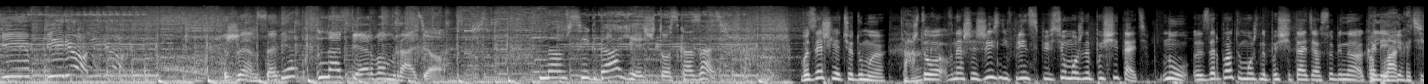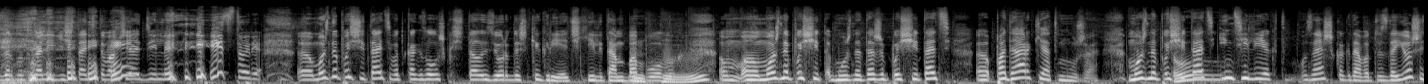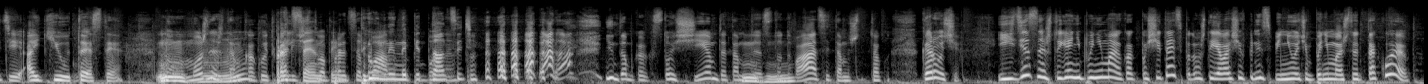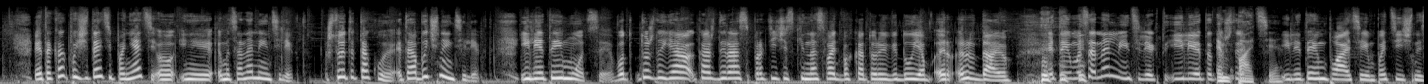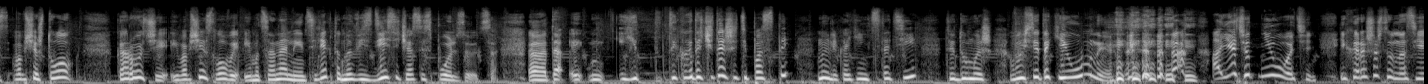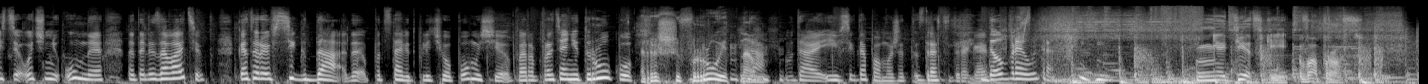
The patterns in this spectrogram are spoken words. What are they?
Девочки, вперед! Женсовет на Первом радио. Нам всегда есть что сказать. Вот знаешь, я что думаю, Так. что в нашей жизни, в принципе, все можно посчитать. Ну, э, зарплату можно посчитать, особенно коллеги. Зарплату коллеги считать, это вообще отдельная история. Э, Можно посчитать, вот как Золушка считала зернышки гречки или там бобовых. Э, Можно посчитать, можно даже посчитать подарки от мужа. Можно посчитать интеллект. Знаешь, когда вот ты сдаешь эти IQ-тесты, ну, можно же там какое-то количество процентов. Ты умный на 15. Не, там как 100 с чем-то, там э, 120, там что-то такое. Короче, и единственное, что я не понимаю, как посчитать, потому что я вообще, в принципе, не очень понимаю, что это такое, это как посчитать и понять э, эмоциональный интеллект. Что это такое? Это обычный интеллект? Или это эмоции? Вот то, что я каждый раз практически на свадьбах, которые веду, я рыдаю. Это эмоциональный интеллект? Или это то, что- Эмпатия. Или это эмпатия, эмпатичность? Вообще, что... Короче, и вообще слово эмоциональный интеллект, оно везде сейчас используется. Э, э, И ты, когда читаешь эти посты, ну или какие-нибудь статьи, ты думаешь, вы все такие умные, а я что-то не очень. И хорошо, что у нас есть очень умная Наталья Завати, которая всегда да, подставит плечо помощи, протянет руку. Расшифрует нам. Да, да, и всегда поможет. Здравствуй, дорогая. Доброе утро. Не детский вопрос.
